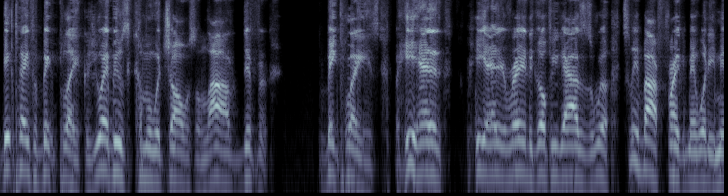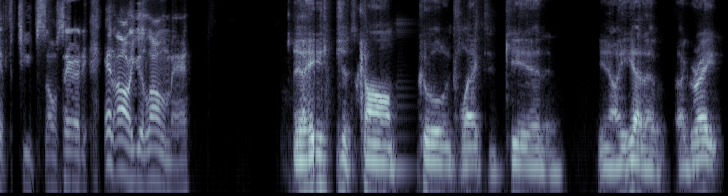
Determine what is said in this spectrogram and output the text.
big play for big play. Because UAB was coming with y'all with a lot of different big plays, but he had it, he had it ready to go for you guys as well. Tell me about Frank, man, what he meant for you on Saturday and all year long, man. Yeah, he's just calm, cool, and collected kid, and you know he had a, a great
